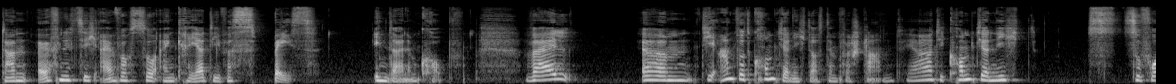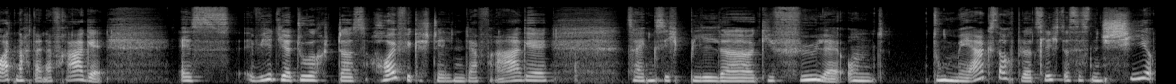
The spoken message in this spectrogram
dann öffnet sich einfach so ein kreativer Space in deinem Kopf. Weil ähm, die Antwort kommt ja nicht aus dem Verstand. Ja? Die kommt ja nicht sofort nach deiner Frage. Es wird ja durch das häufige Stellen der Frage zeigen sich Bilder, Gefühle und du merkst auch plötzlich, dass es ein schier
